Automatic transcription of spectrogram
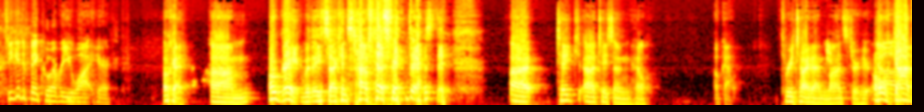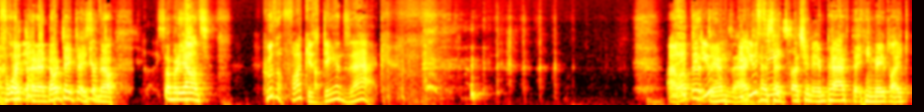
So you get to pick whoever you want here. Okay. Um. Oh, great! With eight seconds left, that's fantastic. Uh, take uh Taysom Hill, Okay. three tight end Yeah. monster here. No, oh God, no four tight end. Don't take Taysom You're- Hill. Somebody else. Who the fuck is Dan Zach? I love that you- Dan Zach has see- had such an impact that he made like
